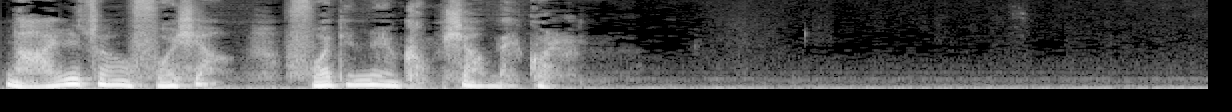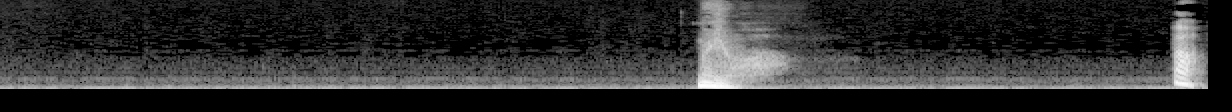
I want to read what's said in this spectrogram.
哪一尊佛像，佛的面孔像美国人。没有啊！啊，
